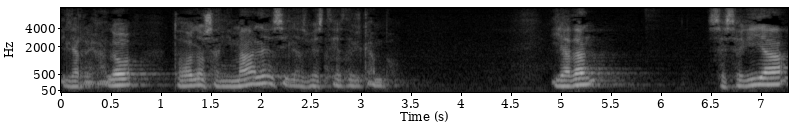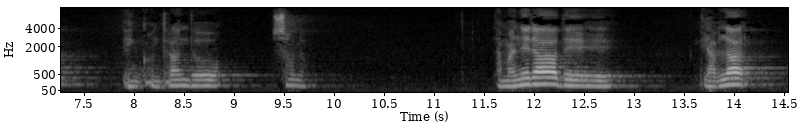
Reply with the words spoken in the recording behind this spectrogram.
Y le regaló todos los animales y las bestias del campo. Y Adán se seguía encontrando solo. La manera de, de hablar,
